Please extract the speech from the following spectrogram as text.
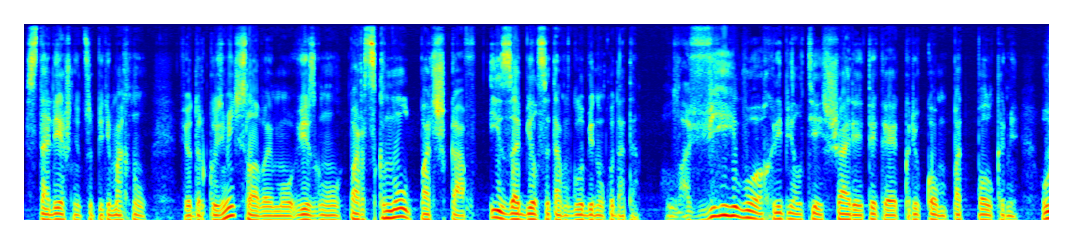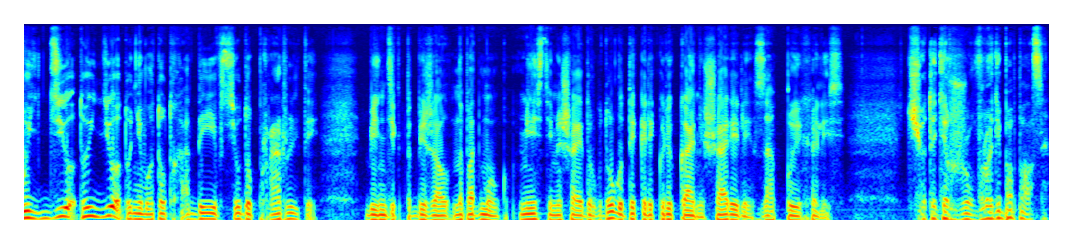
столешницу перемахнул. Федор Кузьмич, слава ему, визгнул, порскнул под шкаф и забился там в глубину куда-то. «Лови его!» — хрипел тесть, шаря тыкая крюком под полками. «Уйдет, уйдет! У него тут ходы всюду прорыты!» Бенедикт подбежал на подмогу. Вместе, мешая друг другу, тыкали крюками, шарили, запыхались. «Чё-то держу, вроде попался.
